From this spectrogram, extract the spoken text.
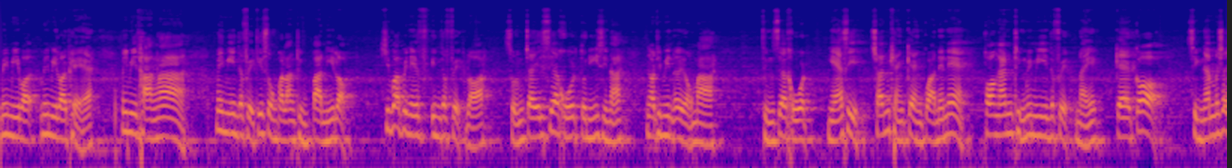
ไม่มีไม่มีรอยแผล ไม่มีทางหน้า ไม่มีอินเทอร์เฟกที่ทรงพลังถึงปานนี้หรอก คิดว่าเป็นอินเทอร์เฟกเหรอ สนใจเสื้อโค้ทตัวนี้สินะเงาที่มินเอ่ยออกมา ถึงเสื้อโค้ทแง่สิฉันแข็งแกร่งกว่าแน่ๆพราะงั้นถึงไม่มีอินเทอร์เฟกไหน แกก็ สิ่งนั้นไม่ใช่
